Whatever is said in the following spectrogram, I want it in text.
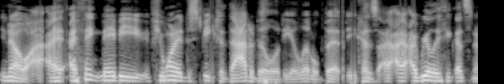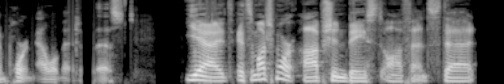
you know, I, I think maybe if you wanted to speak to that ability a little bit, because I, I really think that's an important element of this. Yeah, it's a much more option based offense that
